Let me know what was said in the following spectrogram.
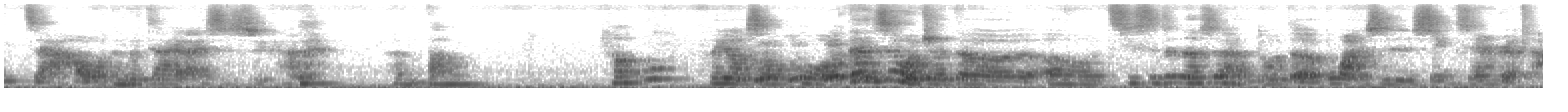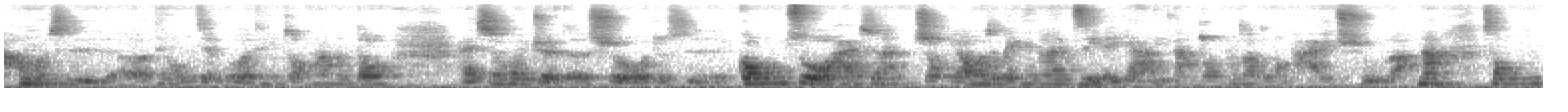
瑜伽，好，我等回家也来试试看。对，很棒，好，很有收获。但是我觉得，呃，其实真的是很多的，不管是新鲜人啊，或是呃听我们节目的听众，他们都。还是会觉得说，就是工作还是很重要，或是每天都在自己的压力当中，不知道怎么排除了。那从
